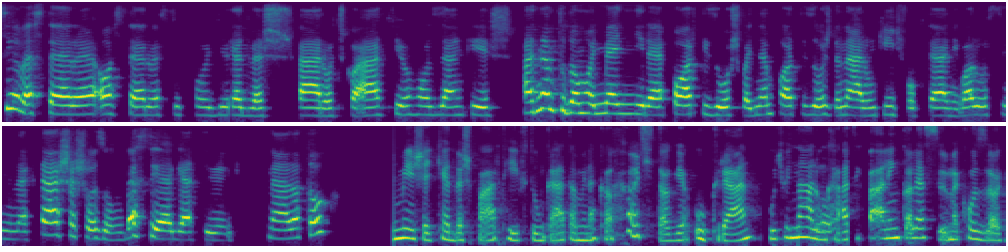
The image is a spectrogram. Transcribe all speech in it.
Szilveszterre azt terveztük, hogy kedves párocska átjön hozzánk, és hát nem tudom, hogy mennyire partizós vagy nem partizós, de nálunk így fog telni valószínűleg. Társasozunk, beszélgetünk. Nálatok? Mi is egy kedves párt hívtunk át, aminek a hölgy tagja ukrán, úgyhogy nálunk oh. házi pálinka lesz, ő meg hozza a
